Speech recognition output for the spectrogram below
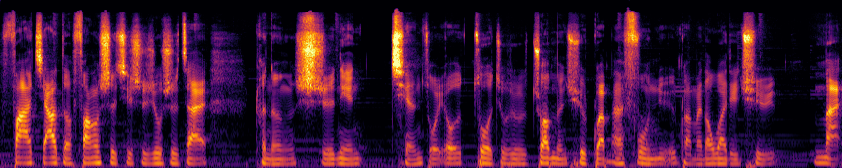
发家的方式，其实就是在可能十年前左右做，就是专门去拐卖妇女，拐卖到外地去卖。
